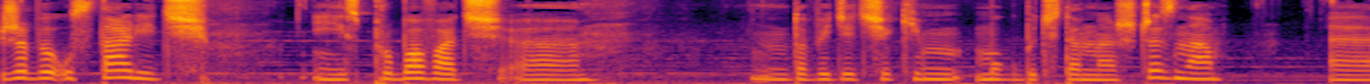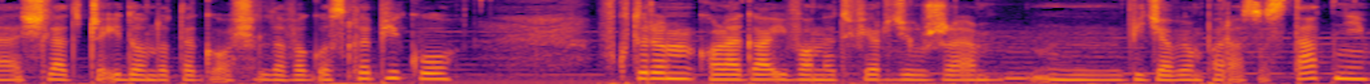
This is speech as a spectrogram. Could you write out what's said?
Żeby ustalić i spróbować dowiedzieć się, kim mógł być ten mężczyzna, e, śledczy idą do tego osiedlowego sklepiku, w którym kolega Iwony twierdził, że mm, widział ją po raz ostatni.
